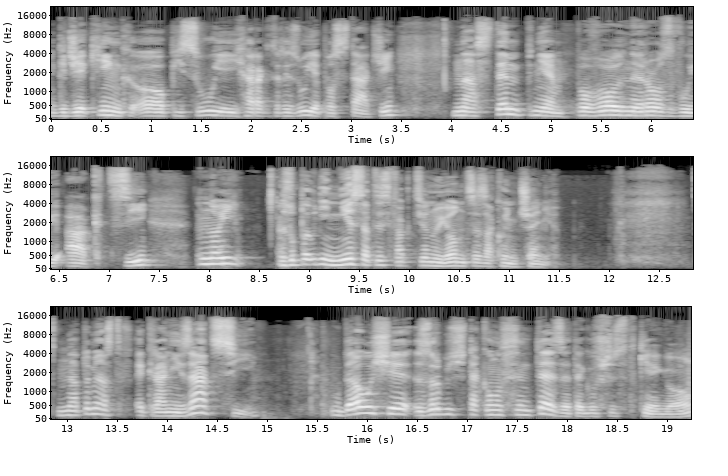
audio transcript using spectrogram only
gdzie King opisuje i charakteryzuje postaci, następnie powolny rozwój akcji, no i zupełnie niesatysfakcjonujące zakończenie. Natomiast w ekranizacji udało się zrobić taką syntezę tego wszystkiego,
